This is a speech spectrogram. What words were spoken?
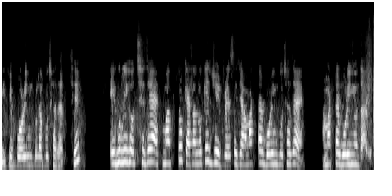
এই যে বোরিংগুলা বোঝা যাচ্ছে। এগুলি হচ্ছে যে একমাত্র ক্যাটালগের যে ড্রেস যে আমারটার বোরিং বোঝা যায়, আমারটার বোরিংও দারুণ।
